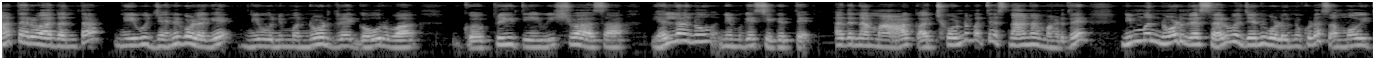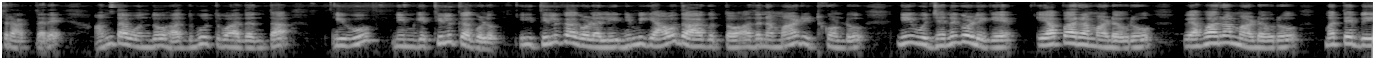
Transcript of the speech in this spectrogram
ಆ ಥರವಾದಂಥ ನೀವು ಜನಗಳಿಗೆ ನೀವು ನಿಮ್ಮನ್ನು ನೋಡಿದ್ರೆ ಗೌರವ ಪ್ರೀತಿ, ವಿಶ್ವಾಸ ಎಲ್ಲನೂ ನಿಮಗೆ ಸಿಗುತ್ತೆ. ಅದನ್ನು ಮಾ ಹಚ್ಕೊಂಡು ಮತ್ತು ಸ್ನಾನ ಮಾಡಿದ್ರೆ ನಿಮ್ಮನ್ನು ನೋಡಿದ್ರೆ ಸರ್ವ ಜನಗಳನ್ನು ಕೂಡ ಸಮೋಹಿತರಾಗ್ತಾರೆ ಅಂಥ ಒಂದು ಅದ್ಭುತವಾದಂಥ ಇವು ನಿಮಗೆ ತಿಲಕಗಳು. ಈ ತಿಲಕಗಳಲ್ಲಿ ನಿಮಗೆ ಯಾವುದು ಆಗುತ್ತೋ ಅದನ್ನು ಮಾಡಿಟ್ಕೊಂಡು ನೀವು ಜನಗಳಿಗೆ ವ್ಯಾಪಾರ ಮಾಡೋರು, ವ್ಯವಹಾರ ಮಾಡೋರು, ಮತ್ತು ಬಿ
